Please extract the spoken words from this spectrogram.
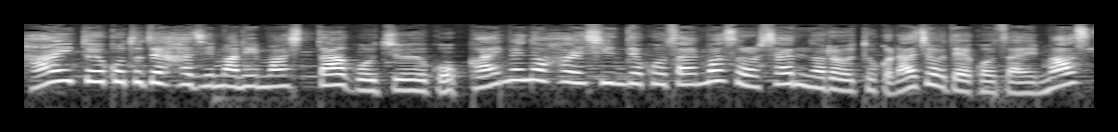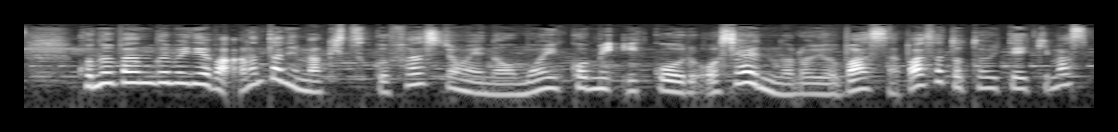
はい、ということで始まりました55回目の配信でございます。おしゃれの呪いを解くラジオでございます。この番組ではあなたに巻きつくファッションへの思い込みイコールおしゃれの呪いをバッサバサと解いていきます。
